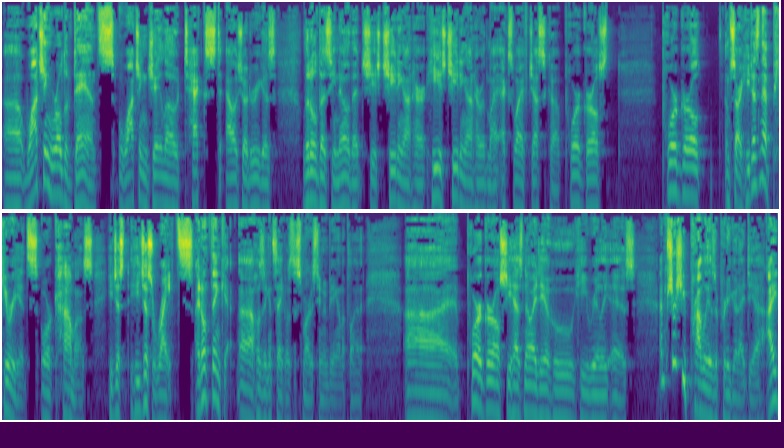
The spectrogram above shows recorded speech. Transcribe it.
Uh, watching World of Dance, watching J Lo text Alex Rodriguez. Little does he know that she is cheating on her. He is cheating on her with my ex-wife Jessica. Poor girl. Poor girl. I'm sorry. He doesn't have periods or commas. He just he just writes. I don't think uh, Jose Canseco is the smartest human being on the planet. Uh, poor girl. She has no idea who he really is. I'm sure she probably has a pretty good idea. I,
